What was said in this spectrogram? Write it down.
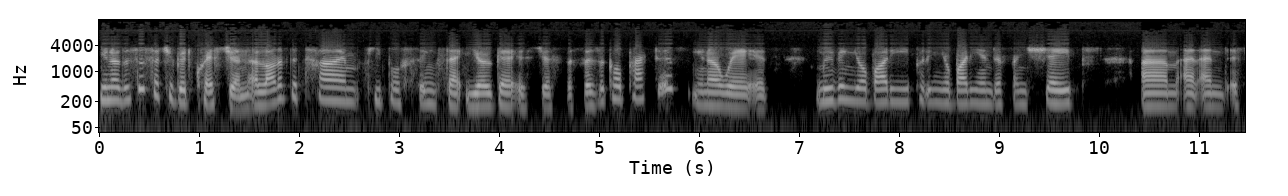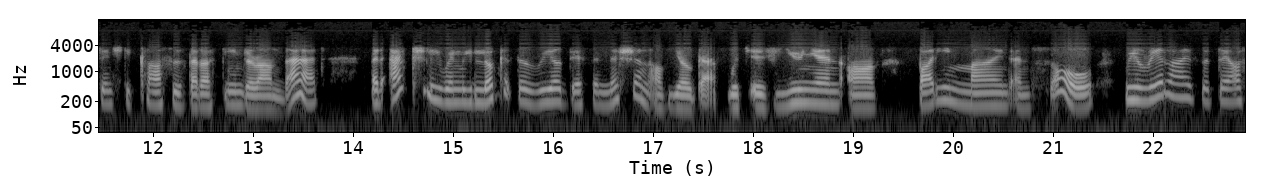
You know, this is such a good question. A lot of the time, people think that yoga is just the physical practice, you know, where it's moving your body, putting your body in different shapes, um, and, and essentially classes that are themed around that. But actually, when we look at the real definition of yoga, which is union of body, mind, and soul, we realize that there are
